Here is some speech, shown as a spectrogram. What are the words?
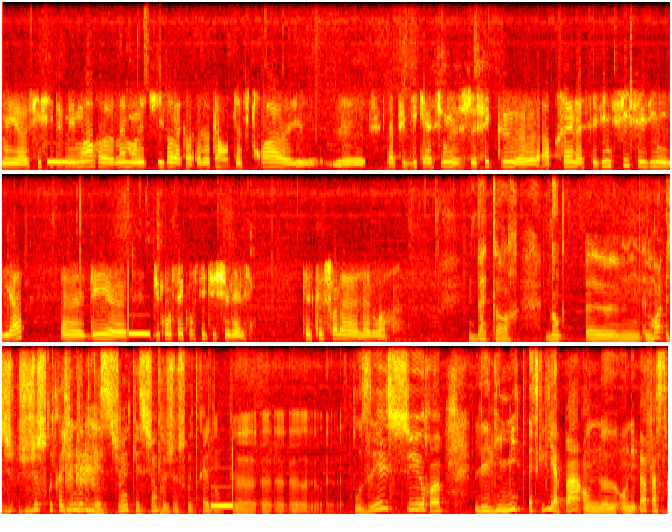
mais si, si, de mémoire, même en utilisant la, le 49.3, euh, le- la publication ne se fait que après la saisine, si saisine il y a, des, du Conseil constitutionnel, quelle que soit la, la loi. D'accord. Donc, euh, moi, je, je souhaiterais, j'ai une autre question, une question que je souhaiterais donc euh, euh, poser sur les limites. Est-ce qu'il n'y a pas, on ne- on n'est pas face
